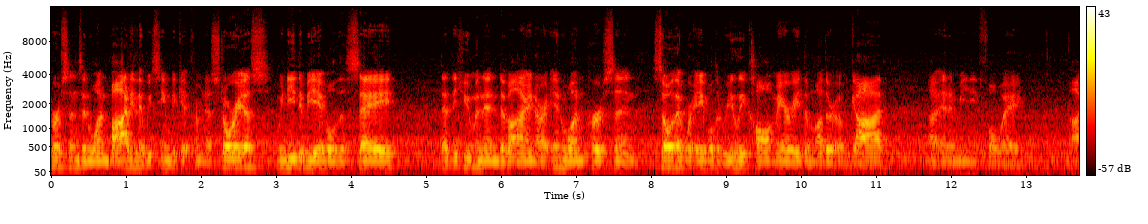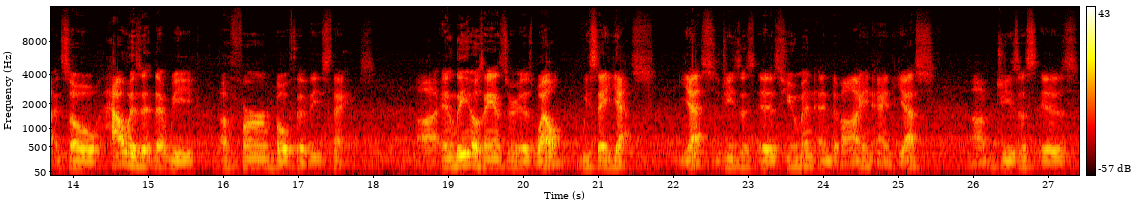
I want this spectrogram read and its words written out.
persons in one body that we seem to get from Nestorius. We need to be able to say that the human and divine are in one person so that we're able to really call Mary the mother of God uh, in a meaningful way. Uh, and so, how is it that we affirm both of these things? Uh, and Leo's answer is well, we say yes. Yes, Jesus is human and divine, and yes, um, Jesus is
